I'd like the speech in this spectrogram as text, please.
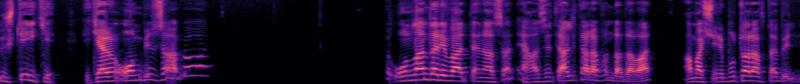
Üçte iki. Hikayenin on bin sahabe var. Ondan da rivayetten alsan. E, Hazreti Ali tarafında da var. Ama şimdi bu tarafta bir,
